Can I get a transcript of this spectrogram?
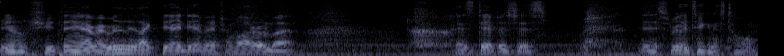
you know, shoe thing. I, I really like the idea of intro modern, but his dip is just, it's really taking its toll.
